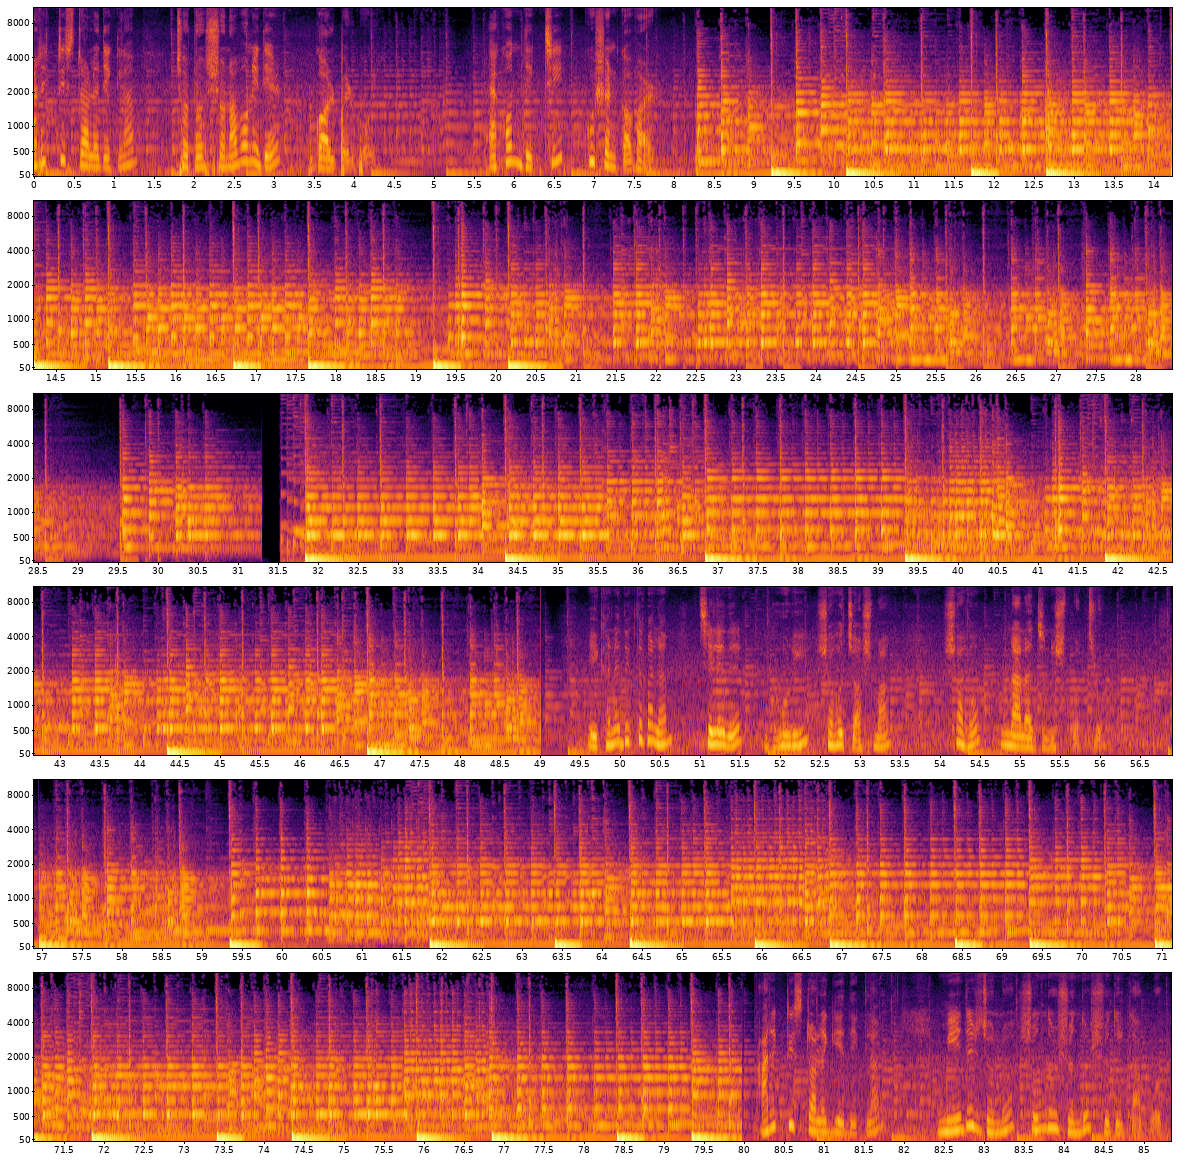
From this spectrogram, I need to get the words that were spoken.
আরেকটি স্টলে দেখলাম ছোট সোনামণিদের গল্পের বই। এখন দেখছি কুশন কভার। এখানে দেখতে পেলাম ছেলেদের ঘড়ি সহ চশমা সহ নানা জিনিসপত্র। আরেকটি স্টলে গিয়ে দেখলাম মেয়েদের জন্য সুন্দর সুন্দর সুতির কাপড়।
